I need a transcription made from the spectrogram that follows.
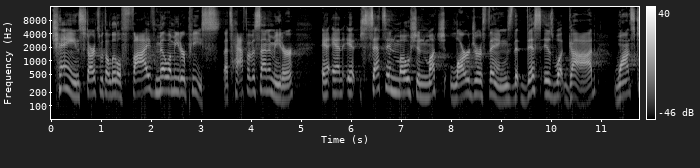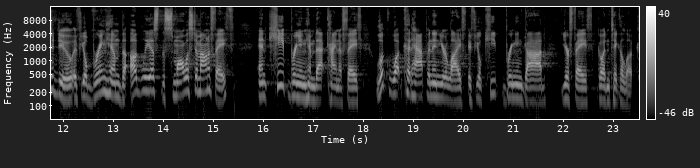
chain starts with a little five millimeter piece, that's half of a centimeter, and, and it sets in motion much larger things, that this is what God wants to do if you'll bring him the ugliest, the smallest amount of faith, and keep bringing him that kind of faith. Look what could happen in your life if you'll keep bringing God your faith. Go ahead and take a look.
